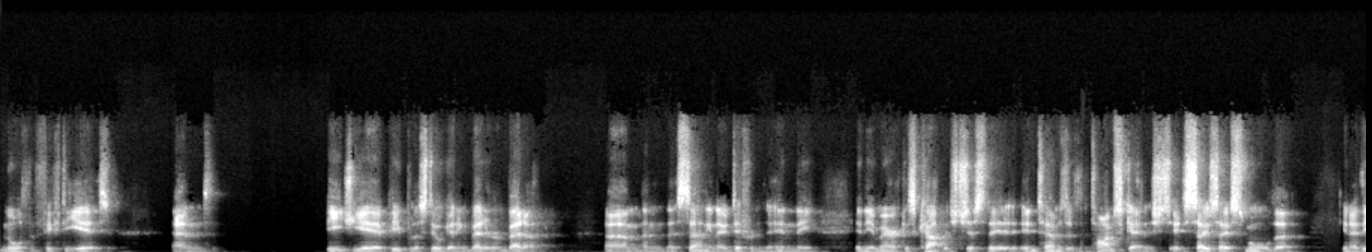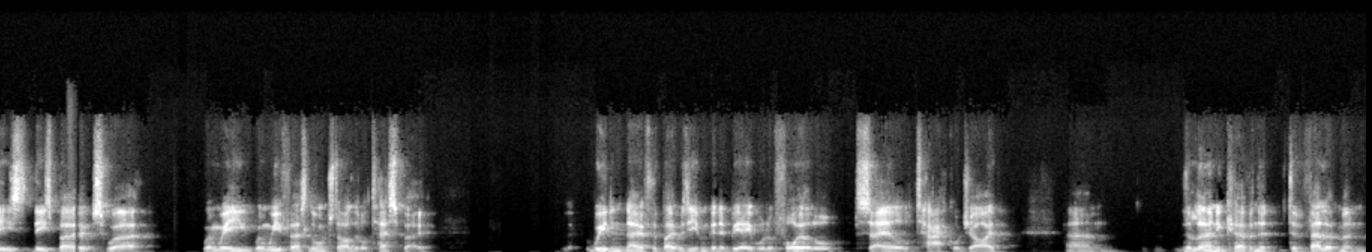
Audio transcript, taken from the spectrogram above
north of 50 years. And each year people are still getting better and better. Um, and it's certainly no different in the in the America's Cup. It's just the in terms of the time scale, it's, it's so so small that you know these these boats were when we when we first launched our little test boat, we didn't know if the boat was even going to be able to foil or sail, tack or jibe. Um, the learning curve and the development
